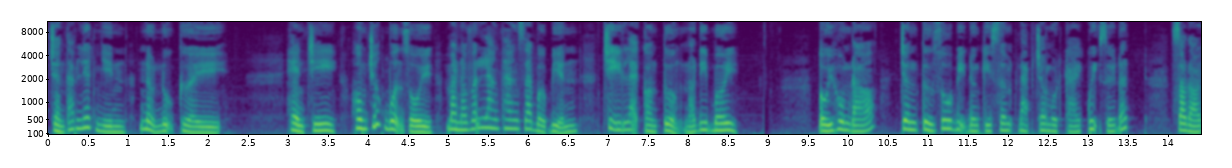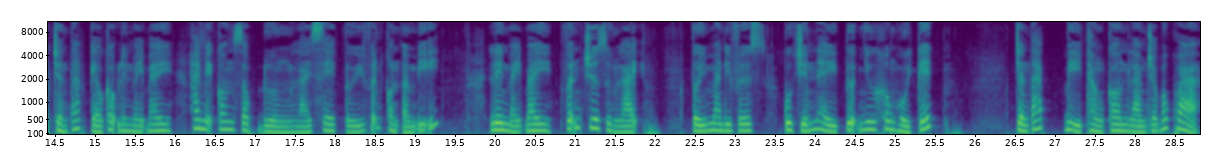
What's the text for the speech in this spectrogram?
Trần Táp liếc nhìn, nở nụ cười. Hèn chi, hôm trước muộn rồi mà nó vẫn lang thang ra bờ biển, chị lại còn tưởng nó đi bơi. Tối hôm đó, Trần Tử Du bị đường ký sâm đạp cho một cái quỵ dưới đất. Sau đó Trần Táp kéo cậu lên máy bay, hai mẹ con dọc đường lái xe tới vẫn còn ấm ĩ. Lên máy bay, vẫn chưa dừng lại. Tới Maldives, cuộc chiến này tựa như không hồi kết. Trần Táp bị thằng con làm cho bốc hỏa,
